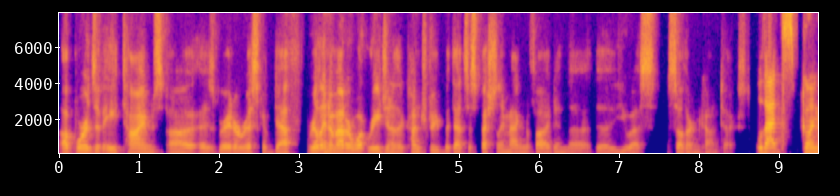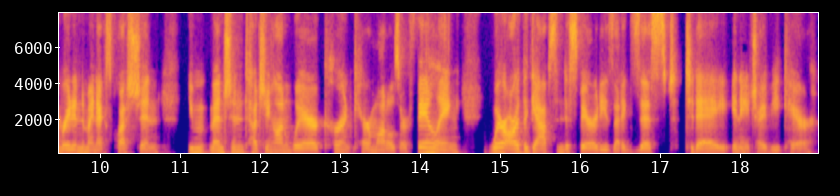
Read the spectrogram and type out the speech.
upwards of eight times uh, as greater risk of death, really, no matter what region of the country, but that's especially magnified in the, the US Southern context. Well, that's going right into my next question. You mentioned touching on where current care models are failing. Where are the gaps and disparities that exist today in HIV care?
